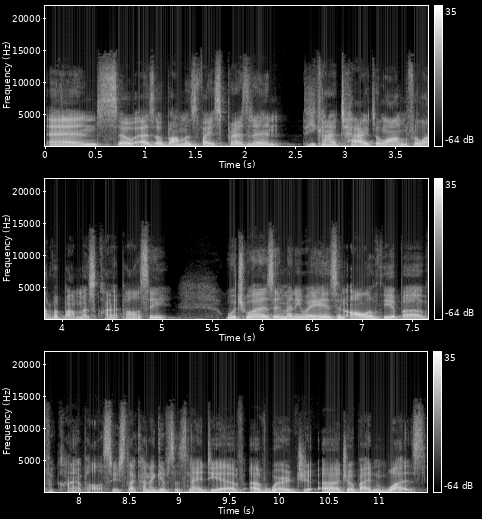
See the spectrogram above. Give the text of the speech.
And so as Obama's vice president, he kind of tagged along for a lot of Obama's climate policy, which was in many ways in all of the above climate policy. So that kind of gives us an idea of, of where Jo- uh, Joe Biden was.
